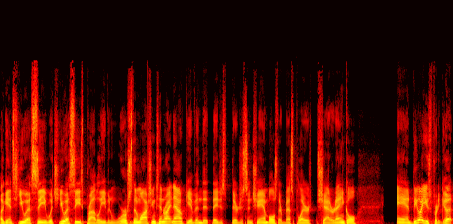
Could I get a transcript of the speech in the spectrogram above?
against USC, which USC is probably even worse than Washington right now, given that they just they're just in shambles. Their best player shattered ankle, and BYU's pretty good.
